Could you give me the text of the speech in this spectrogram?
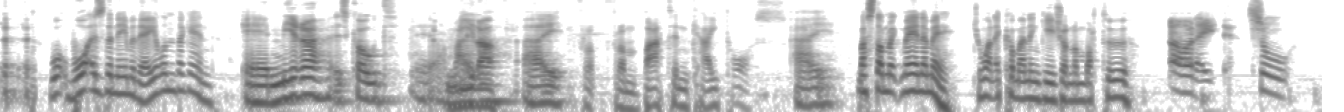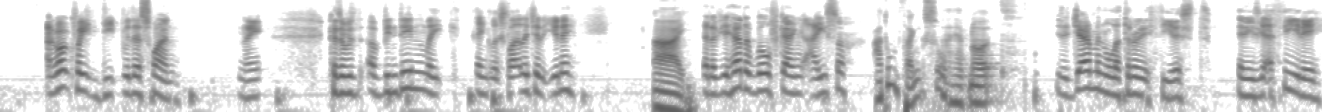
what what is the name of the island again? Uh, Mira is called, uh, or Myra. Mira. Aye, From from Baten Kaitos. aye. Mr. McMenemie, do you want to come in and engage your number two? Alright, so I got quite deep with this one, right? Because I was I've been doing like English literature at uni, Aye. and have you heard of Wolfgang Iser? I don't think so. I have not. He's a German literary theorist, and he's got a theory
